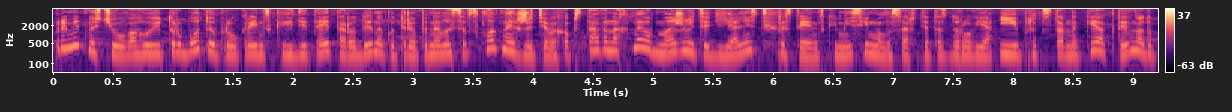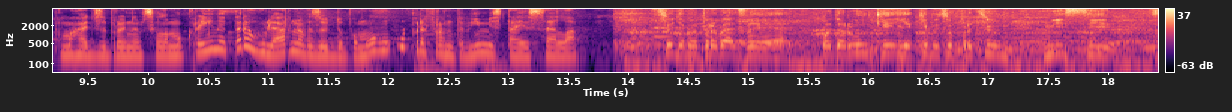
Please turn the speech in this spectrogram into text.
Примітно, що увагою і турботою про українських дітей та родини, котрі опинилися в складних життєвих обставинах, не обмежується діяльність християнської місії милосердя та здоров'я. Її представники активно допомагають Збройним силам України та регулярно везуть допомогу у прифронтові міста і села. Сьогодні ми привезли подарунки, які ми співпрацюємо в місті з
